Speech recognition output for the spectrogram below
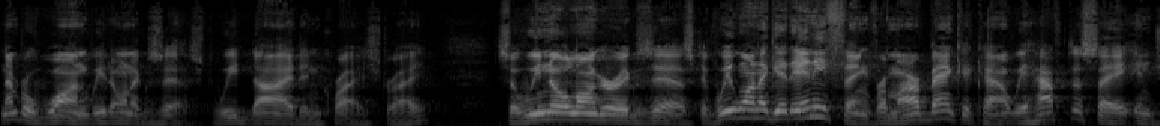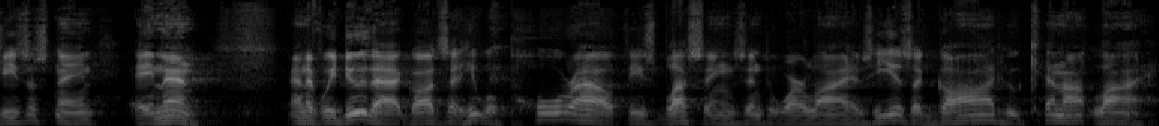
Number one, we don't exist. We died in Christ, right? So we no longer exist. If we want to get anything from our bank account, we have to say, in Jesus' name, amen. And if we do that, God said He will pour out these blessings into our lives. He is a God who cannot lie.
